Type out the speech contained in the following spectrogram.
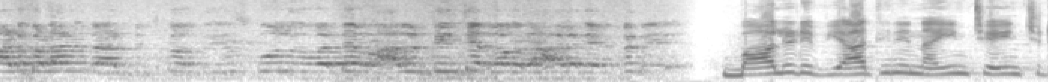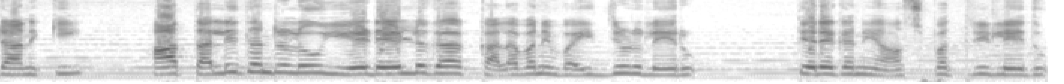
ఆడుకోవడానికి నడిపించుకోవచ్చు స్కూల్కి పోతే వాళ్ళు టీచర్లు రాగా చెప్పి బాలుడి వ్యాధిని నయం చేయించడానికి ఆ తల్లిదండ్రులు ఏడేళ్ళుగా కలవని వైద్యుడు లేరు తిరగని ఆసుపత్రి లేదు.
